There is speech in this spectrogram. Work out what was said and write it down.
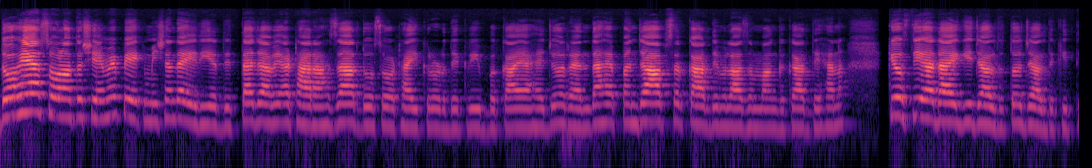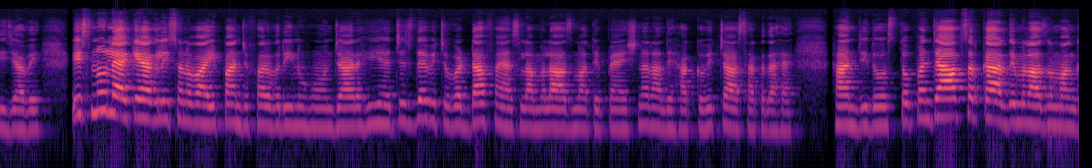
2016 ਤੋਂ 6ਵੇਂ ਪੇ ਕਮਿਸ਼ਨ ਦਾ ਏਰੀਅਰ ਦਿੱਤਾ ਜਾਵੇ। 18228 ਕਰੋੜ ਦੇ ਕਰੀਬ ਬਕਾਇਆ ਹੈ, ਜੋ ਰਹਿੰਦਾ ਹੈ। ਪੰਜਾਬ ਸਰਕਾਰ ਦੇ ਮੁਲਾਜ਼ਮ ਮੰਗ ਕਰਦੇ ਹਨ ਕਿ ਉਸ ਦੀ ਅਦਾਇਗੀ ਜਲਦ ਤੋਂ ਜਲਦ ਕੀਤੀ ਜਾਵੇ। ਇਸ ਨੂੰ ਲੈ ਕੇ ਅਗਲੀ ਸੁਣਵਾਈ 5 ਫਰਵਰੀ ਨੂੰ ਹੋਣ ਜਾ ਰਹੀ ਹੈ, ਜਿਸ ਦੇ ਵਿੱਚ ਵੱਡਾ ਫੈਸਲਾ ਮੁਲਾਜ਼ਮਾਂ ਤੇ ਪੈਨਸ਼ਨਰਾਂ ਦੇ ਹੱਕ ਵਿੱਚ ਆ ਸਕਦਾ ਹੈ। ਹਾਂ ਹਾਂਜੀ ਦੋਸਤੋ, ਪੰਜਾਬ ਸਰਕਾਰ ਦੇ ਮੁਲਾਜ਼ਮ ਮੰਗ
